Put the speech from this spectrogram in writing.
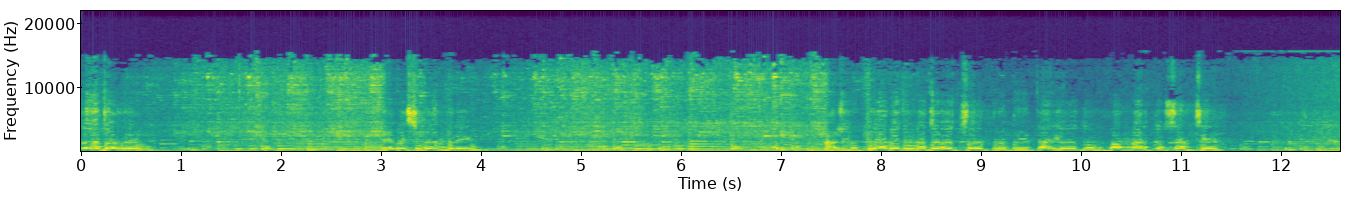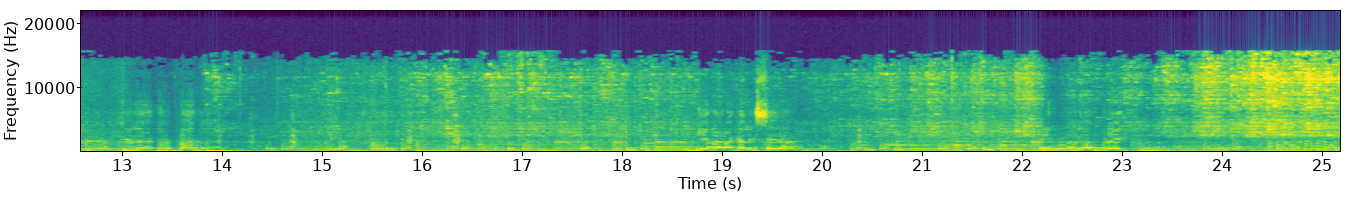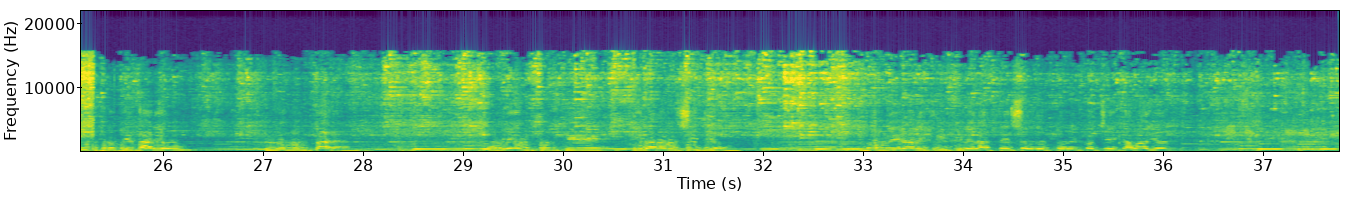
de la Torre debe su nombre al enclave de una torre 8, el propietario don Juan Marto Sánchez, que le acompaña. Viene a la calesera en un gran break. El propietario lo montara o bien porque iban a un sitio donde era difícil el acceso por el coche de caballos,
